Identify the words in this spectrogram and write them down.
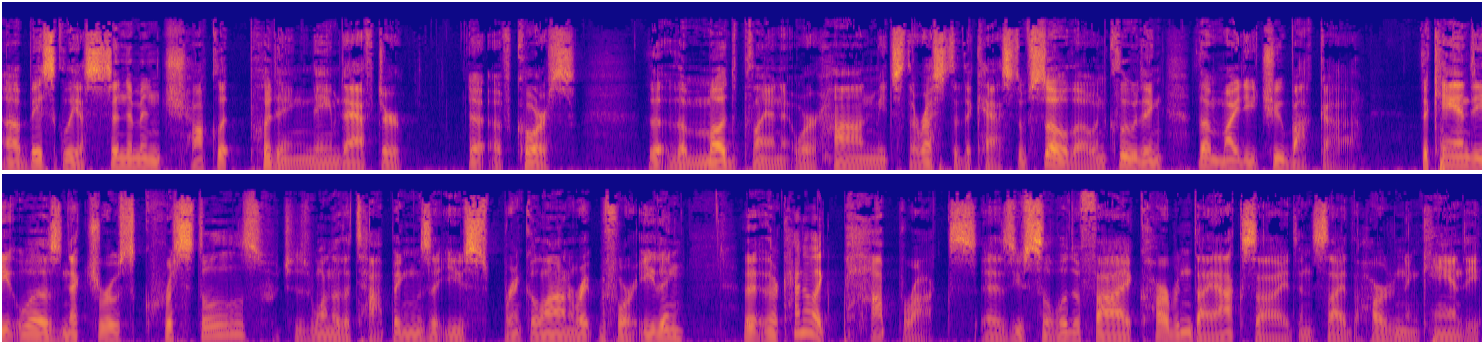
uh, basically a cinnamon chocolate pudding named after, uh, of course, the, the mud planet where Han meets the rest of the cast of Solo, including the mighty Chewbacca. The candy was Nectros crystals, which is one of the toppings that you sprinkle on right before eating. They're kind of like pop rocks as you solidify carbon dioxide inside the hardening candy,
